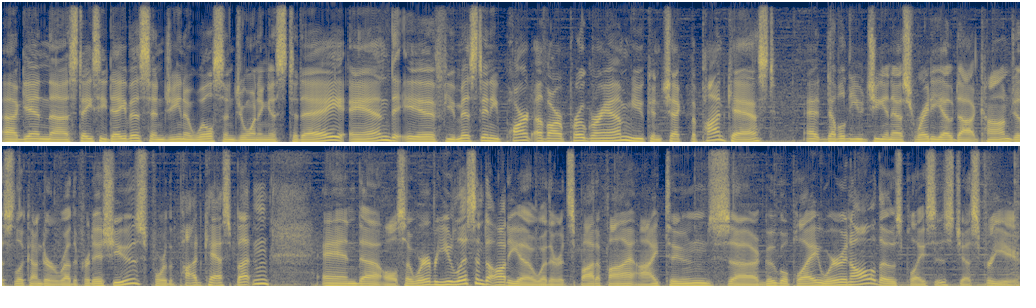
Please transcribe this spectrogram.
Uh, again, uh, Stacy Davis and Gina Wilson joining us today. And if you missed any part of our program, you can check the podcast at WGNSradio.com. Just look under Rutherford Issues for the podcast button. And uh, also wherever you listen to audio, whether it's Spotify, iTunes, uh, Google Play, we're in all of those places just for you.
